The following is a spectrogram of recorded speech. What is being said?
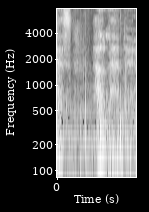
Yes, Outlander.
